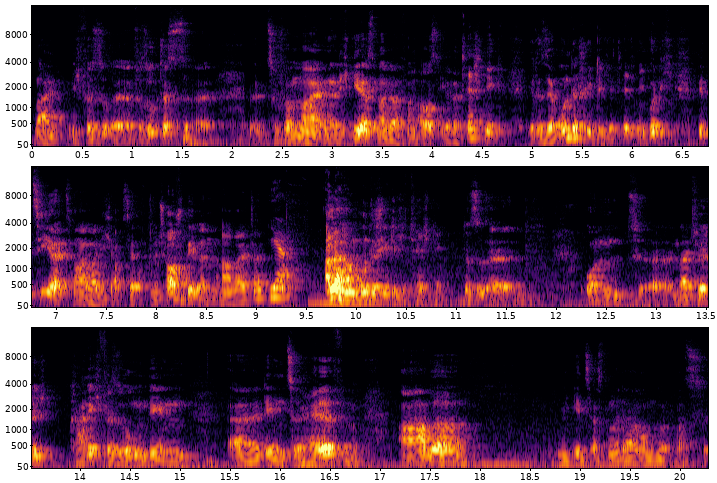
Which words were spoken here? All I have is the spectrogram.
Nein, ich versuche äh, versuch das äh, zu vermeiden, denn ich gehe erstmal davon aus, ihre Technik, ihre sehr unterschiedliche Technik, und ich beziehe jetzt mal, weil ich auch sehr oft mit Schauspielerinnen arbeite, Ja. alle haben unterschiedliche Techniken. Das äh, und äh, natürlich kann ich versuchen, denen, äh, denen zu helfen, aber mir geht es erstmal darum, was, äh,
